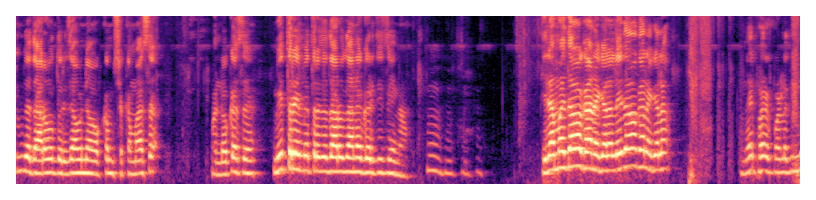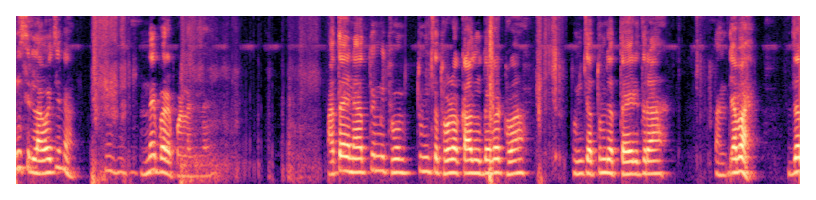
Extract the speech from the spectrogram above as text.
तुमच्या दारावर तरी जाऊन यावं कम से कम असं. म्हणलं कसं? मित्र आहे मित्राचं दारू जाणं गरजेचं आहे ना. तिला मग दवाखाना गेला लय दवाखाना गेला. नाही फरक पडला ती मिसरी लावायची ना. नाही फरक पडला तिला. आता आहे ना तुम्ही थो तुमचं थोडं काजू दगड ठेवा. तुमच्या तुमच्या तयारीत राहा. आणि त्या बा जर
